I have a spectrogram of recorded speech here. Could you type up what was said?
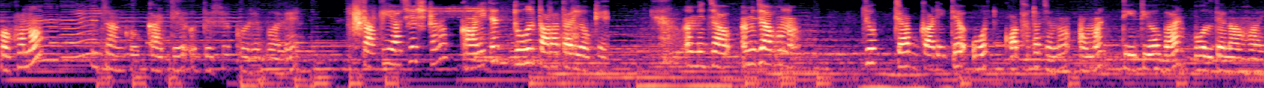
কখনো? জাঙ্গু কাঠের উদ্দেশ্য করে বলে তাকিয়ে আছিস কেন? গাড়িতে তোল তাড়াতাড়ি ওকে। আমি যাব আমি যাব না। চুপচাপ গাড়িতে ওর কথাটা যেন আমার দ্বিতীয়বার বলতে না হয়।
